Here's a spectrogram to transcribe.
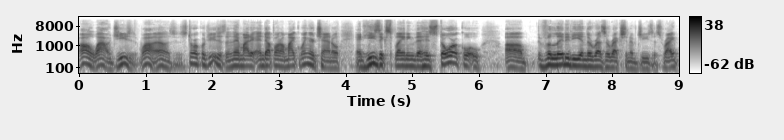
oh wow jesus wow that was historical jesus. And they might end up on a mike winger channel and he's explaining the historical uh, validity in the resurrection of jesus right?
